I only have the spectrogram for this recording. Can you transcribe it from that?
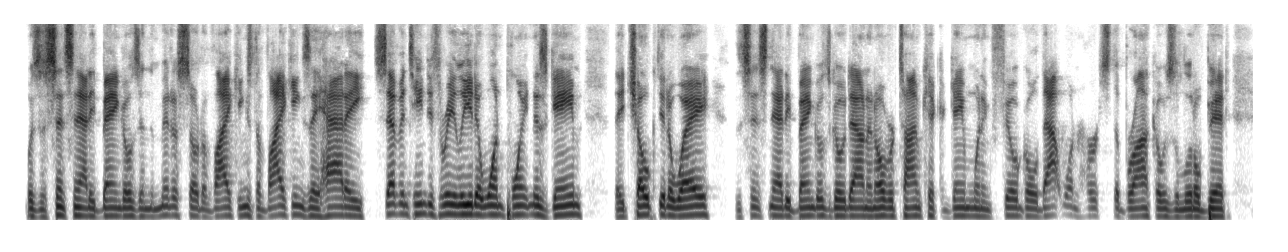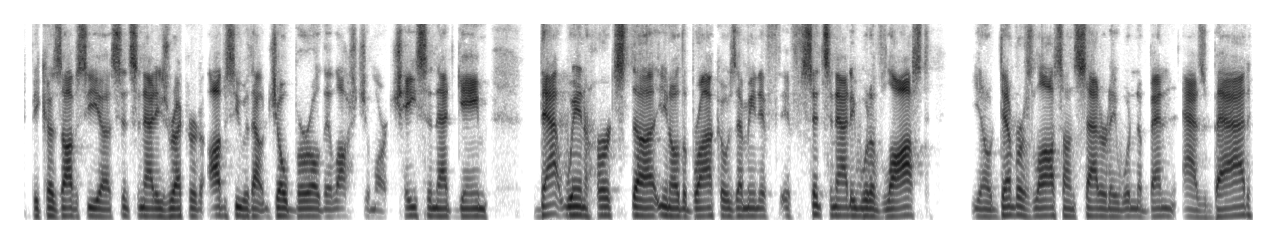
was the Cincinnati Bengals and the Minnesota Vikings. The Vikings they had a 17 to 3 lead at one point in this game. They choked it away. The Cincinnati Bengals go down in overtime, kick a game-winning field goal. That one hurts the Broncos a little bit because obviously uh, Cincinnati's record, obviously without Joe Burrow, they lost Ja'Marr Chase in that game that win hurts the you know the Broncos. I mean, if if Cincinnati would have lost, you know, Denver's loss on Saturday wouldn't have been as bad.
